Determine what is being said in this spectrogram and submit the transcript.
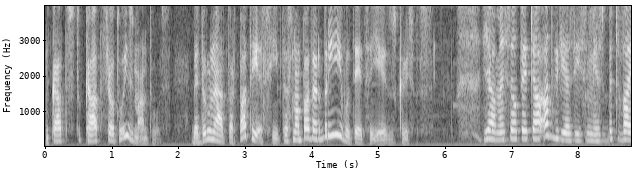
Un kāds, kāds jau to izmantos. Bet runāt par patiesību, tas man padara brīvu, teica Jēzus Kristus. Jā, mēs vēl pie tā atgriezīsimies, bet vai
